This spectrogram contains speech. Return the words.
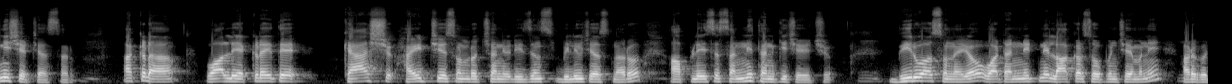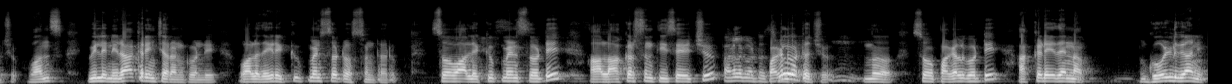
ఇనిషియేట్ చేస్తారు. అక్కడ వాళ్ళు ఎక్కడైతే క్యాష్ హైడ్ చేసి ఉండొచ్చు అనే రీజన్స్ బిలీవ్ చేస్తున్నారో ఆ ప్లేసెస్ అన్నీ తనిఖీ చేయొచ్చు. బీరువాస్ ఉన్నాయో వాటన్నిటిని లాకర్స్ ఓపెన్ చేయమని అడగొచ్చు. వన్స్ వీళ్ళు నిరాకరించారనుకోండి వాళ్ళ దగ్గర ఎక్విప్మెంట్స్ తోటి వస్తుంటారు. సో వాళ్ళ ఎక్విప్మెంట్స్ తోటి ఆ లాకర్స్ని తీసేయచ్చు పగలగొట్టచ్చు. No. సో పగలగొట్టి అక్కడ ఏదైనా గోల్డ్ కానీ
